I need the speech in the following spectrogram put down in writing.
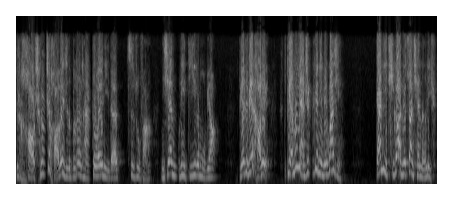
就是好城市、好位置的不动产作为你的自住房，你先努力第一个目标，别的别考虑，贬不贬值跟你没关系。赶紧提高你的赚钱能力去，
